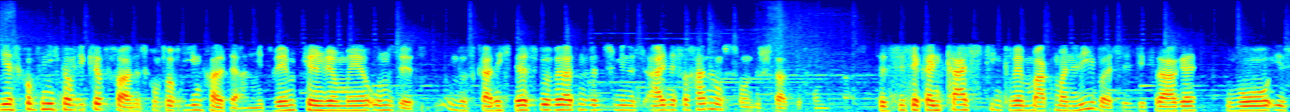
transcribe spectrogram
es kommt nicht auf die Köpfe an, es kommt auf die Inhalte an. Mit wem können wir mehr umsetzen? Und das kann ich erst bewerten, wenn zumindest eine Verhandlungsrunde stattgefunden hat. Das ist ja kein Casting, wer mag man lieber. Es ist die Frage, wo ist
